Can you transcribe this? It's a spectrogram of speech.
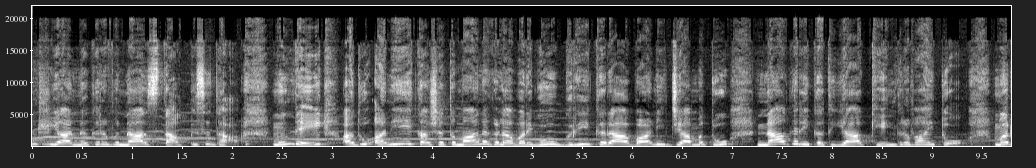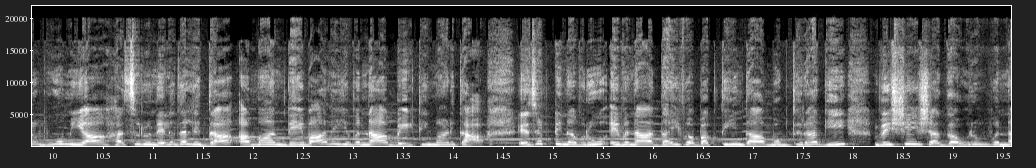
ಅಲೆಕ್ಸಾಂಡ್ರಿಯಾ ನಗರವನ್ನ ಸ್ಥಾಪಿಸಿದ. ಮುಂದೆ ಅದು ಅನೇಕ ಶತಮಾನಗಳವರೆಗೂ ಗ್ರೀಕರ ವಾಣಿಜ್ಯ ಮತ್ತು ನಾಗರಿಕತೆಯ ಕೇಂದ್ರವಾಯಿತು. ಮರುಭೂಮಿಯ ಹಸಿರು ನೆಲದಲ್ಲಿದ್ದ ಅಮಾನ್ ದೇವಾಲಯವನ್ನ ಭೇಟಿ ಮಾಡಿದ. ಈಜಿಪ್ಟಿನವರು ಇವನ ದೈವ ಭಕ್ತಿಯಿಂದ ಮುಗ್ಧರಾಗಿ ವಿಶೇಷ ಗೌರವವನ್ನ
